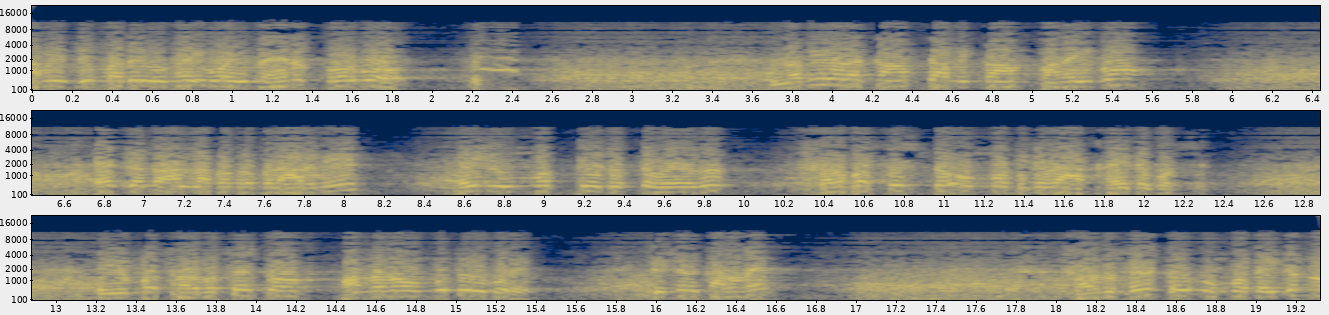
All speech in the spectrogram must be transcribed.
আমি জিম্মাদারি উঠাইব, এই মেহনত করব। নদীওয়ালা কামটা আমি কাম বানাইব। এর জন্য আল্লাহ ফকরবুল আলমী এই উম্মতকে যুক্ত হয়ে সর্বশ্রেষ্ঠ উম্মত হিসেবে আখ্যায়িত করছে এই উম্মত সর্বশ্রেষ্ঠ অন্যান্য উম্মতের উপরে। কিসের কারণে? সর্বশ্রেষ্ঠ উম্মত এই জন্য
